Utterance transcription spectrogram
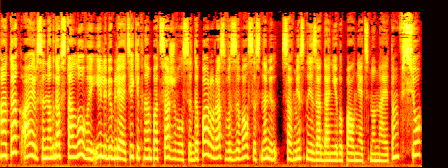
А так Айрс иногда в столовой или библиотеке к нам подсаживался, да пару раз вызывался с нами совместные задания выполнять, но на этом все.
